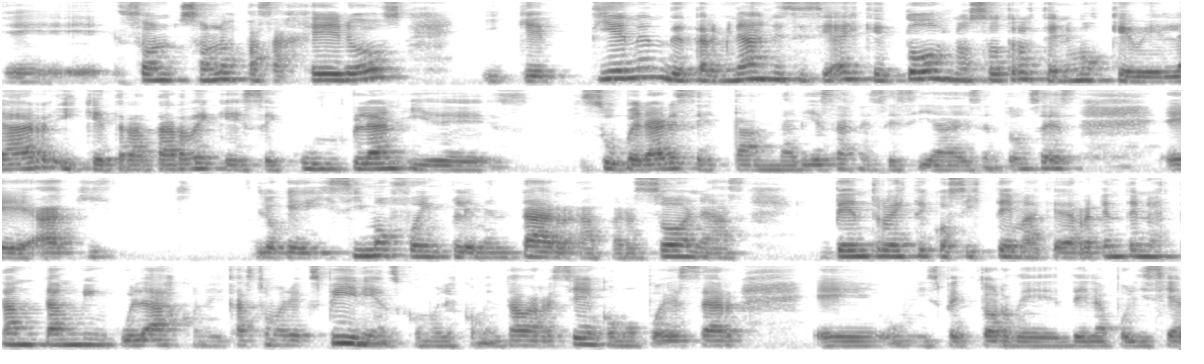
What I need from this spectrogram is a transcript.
eh, son, son los pasajeros y que tienen determinadas necesidades que todos nosotros tenemos que velar y que tratar de que se cumplan y de superar ese estándar y esas necesidades. Entonces, eh, aquí lo que hicimos fue implementar a personas dentro de este ecosistema que de repente no están tan vinculadas con el Customer Experience, como les comentaba recién, como puede ser eh, un inspector de, la Policía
